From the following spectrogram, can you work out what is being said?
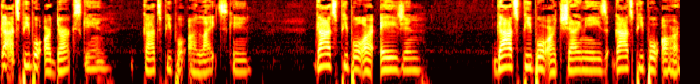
God's people are dark skinned. God's people are light skinned. God's people are Asian. God's people are Chinese. God's people are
